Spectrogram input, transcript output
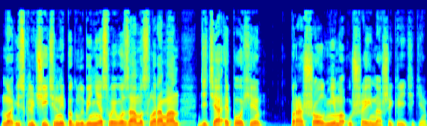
но исключительный по глубине своего замысла роман «Дитя эпохи» прошел мимо ушей нашей критики.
